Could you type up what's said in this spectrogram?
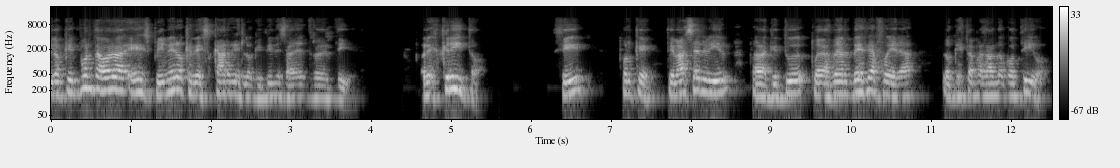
lo que importa ahora es primero que descargues lo que tienes adentro de ti, por escrito, ¿sí? Porque te va a servir para que tú puedas ver desde afuera lo que está pasando contigo.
